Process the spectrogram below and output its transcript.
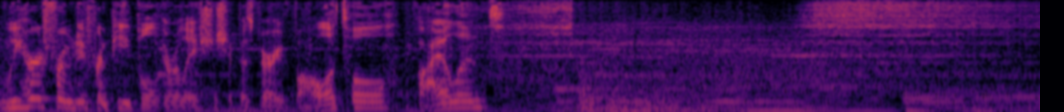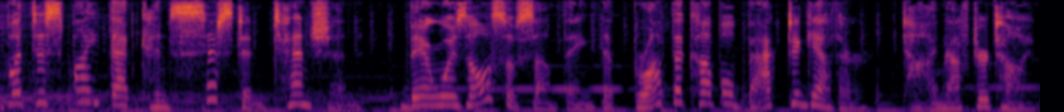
We heard from different people the relationship is very volatile, violent. But despite that consistent tension, there was also something that brought the couple back together time after time.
